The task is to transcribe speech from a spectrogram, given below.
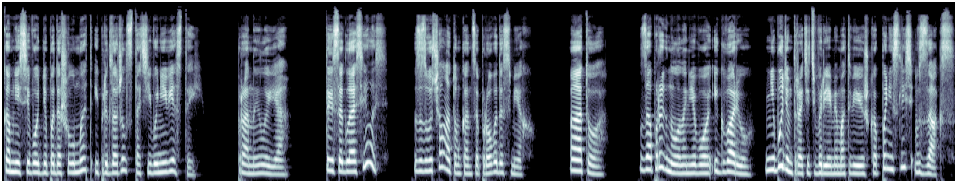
Ко мне сегодня подошел Мэт и предложил стать его невестой. Проныла я. «Ты согласилась?» – зазвучал на том конце провода смех. «А то». Запрыгнула на него и говорю, не будем тратить время, Матвеюшка, понеслись в ЗАГС.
